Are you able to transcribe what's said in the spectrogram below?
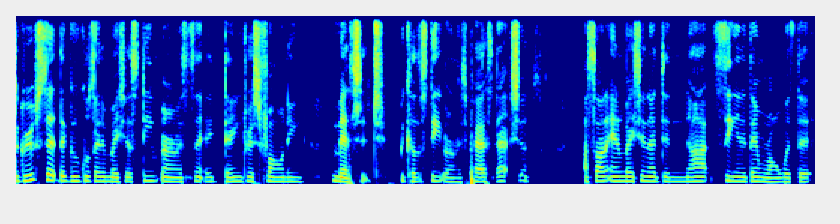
The group said that Google's animation of Steve Irwin sent a dangerous fawning message because of Steve Irwin's past actions. I saw the animation. I did not see anything wrong with it.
